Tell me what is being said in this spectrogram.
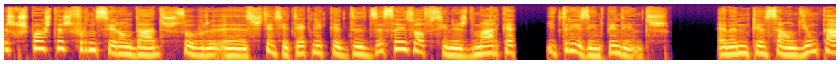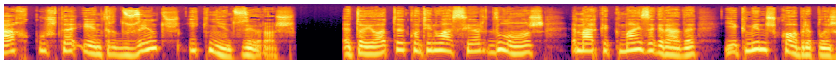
As respostas forneceram dados sobre a assistência técnica de 16 oficinas de marca e 3 independentes. A manutenção de um carro custa entre 200 e 500 euros. A Toyota continua a ser, de longe, a marca que mais agrada e a que menos cobra pelas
